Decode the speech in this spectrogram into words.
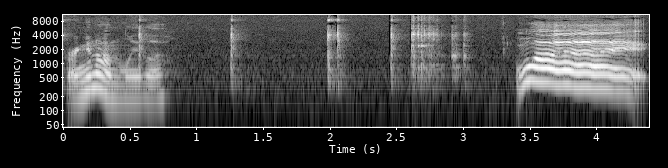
Bring it on, Leela. What?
